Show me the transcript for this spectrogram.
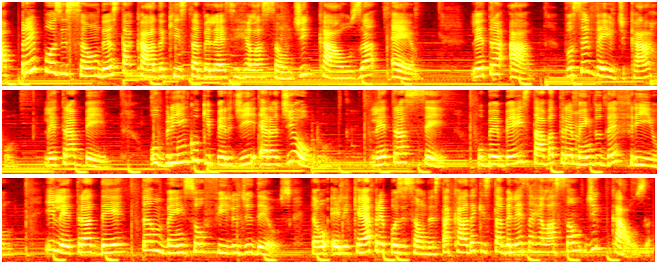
A preposição destacada que estabelece relação de causa é: letra A. Você veio de carro? Letra B. O brinco que perdi era de ouro. Letra C. O bebê estava tremendo de frio. E letra D. Também sou filho de Deus. Então, ele quer a preposição destacada que estabeleça relação de causa.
